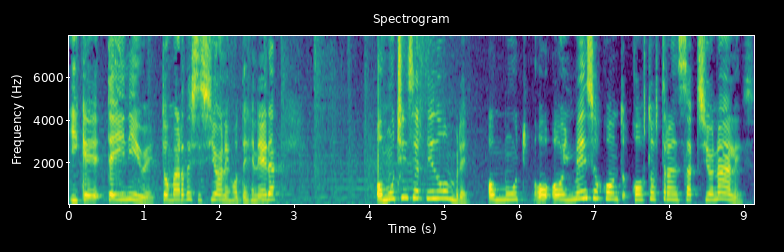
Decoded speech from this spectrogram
y que te inhibe tomar decisiones o te genera o mucha incertidumbre o, inmensos costos transaccionales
